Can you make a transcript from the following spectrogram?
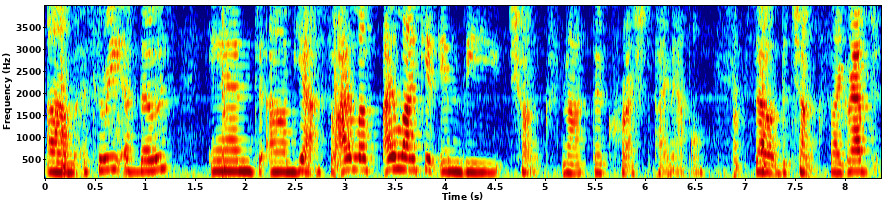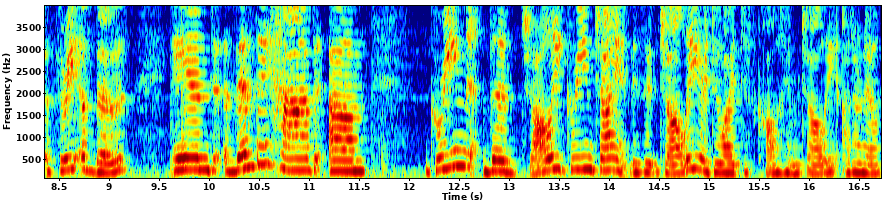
um, three of those. And um, yeah, so I love, I like it in the chunks, not the crushed pineapple. So the chunks. So I grabbed three of those. And then they had um, Green, the Jolly Green Giant. Is it Jolly or do I just call him Jolly? I don't know.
